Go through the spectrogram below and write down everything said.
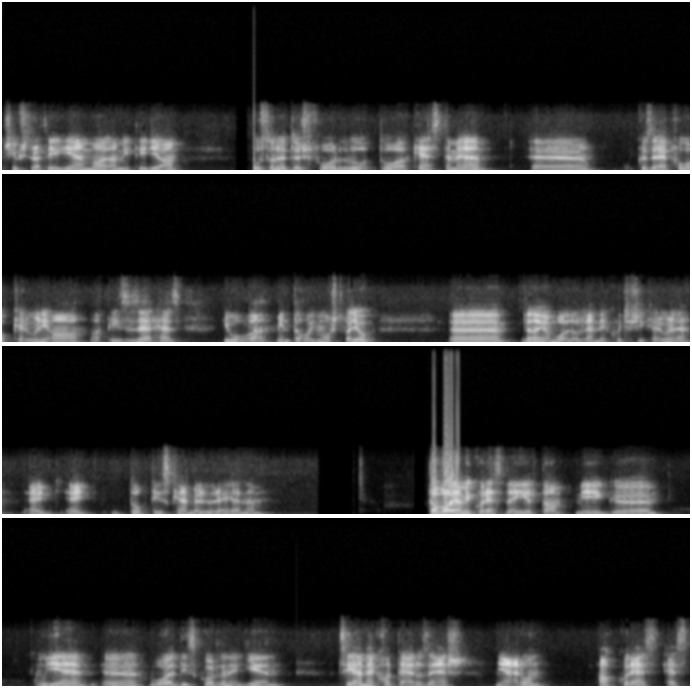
chip stratégiámmal, amit így a 25-ös fordulótól kezdtem el, közelebb fogok kerülni a, a 10 hez jóval, mint ahogy most vagyok. De nagyon boldog lennék, hogyha sikerülne egy, egy top 10 kán belőle érnem. Tavaly, amikor ezt leírtam, még ugye volt Discordon egy ilyen célmeghatározás nyáron, akkor ezt, ezt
